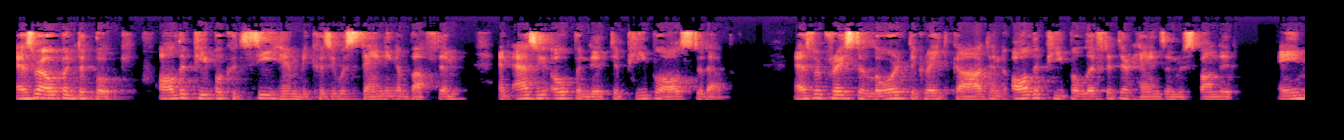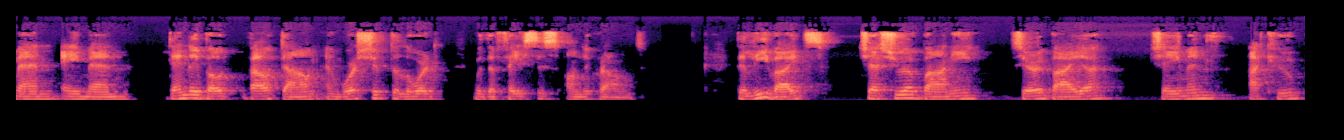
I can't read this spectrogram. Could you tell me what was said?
Ezra opened the book. All the people could see him because he was standing above them, and as he opened it, the people all stood up. Ezra praised the Lord, the great God, and all the people lifted their hands and responded, Amen, Amen. Then they bowed, bowed down and worshipped the Lord with their faces on the ground. The Levites, Jeshua, Bani, Sherebiah, Shaman, Akub,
